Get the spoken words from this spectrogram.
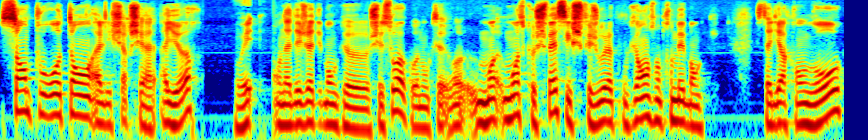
sans pour autant aller chercher ailleurs, Oui. on a déjà des banques euh, chez soi, quoi. Donc euh, moi, moi, ce que je fais, c'est que je fais jouer la concurrence entre mes banques. C'est-à-dire qu'en gros,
